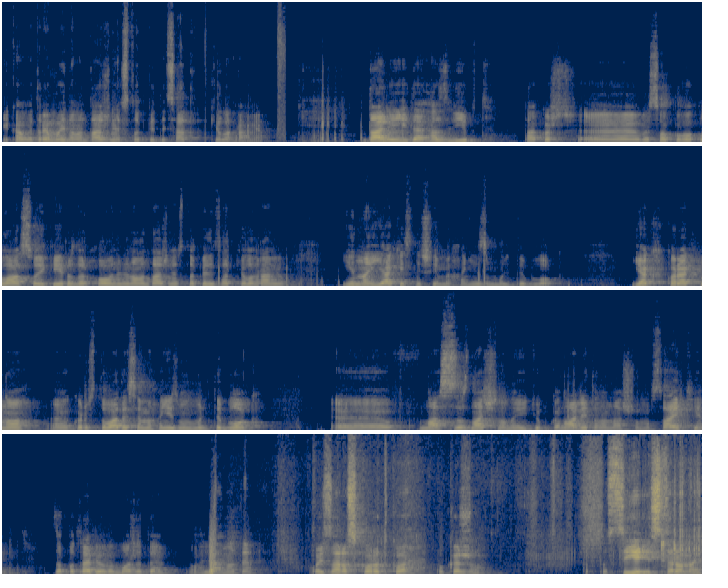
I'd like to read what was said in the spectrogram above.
яка витримує навантаження 150 кг. Далі йде газліфт, також е, високого класу, який розрахований на навантаження 150 кг, і найякісніший механізм мультиблок. Як коректно е, користуватися механізмом мультиблок, е, в нас зазначено на YouTube каналі та на нашому сайті. За потреби ви можете оглянути. Ось зараз коротко покажу. Тобто з цієї сторони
